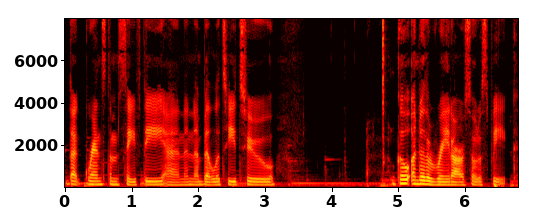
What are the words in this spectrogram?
that grants them safety and an ability to go under the radar, so to speak.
